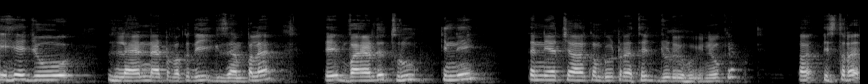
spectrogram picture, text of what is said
ਇਹ ਜੋ ਲੈਨ ਨੈਟਵਰਕ ਦੀ ਐਗਜ਼ਾਮਪਲ ਹੈ, ਤੇ ਵਾਇਰ ਦੇ ਥਰੂ ਕਿੰਨੇ, ਤਿੰਨ ਜਾਂ ਚਾਰ ਕੰਪਿਊਟਰ ਇੱਥੇ ਜੁੜੇ ਹੋਏ ਨੇ ਓਕੇ ਤਾਂ ਇਸ ਤਰ੍ਹਾਂ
